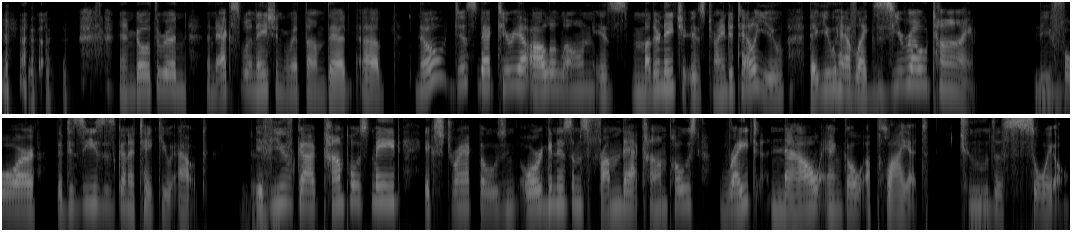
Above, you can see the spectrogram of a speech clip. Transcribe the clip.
and go through an, an explanation with them that uh, no, just bacteria all alone is Mother Nature is trying to tell you that you have like zero time Mm, before the disease is going to take you out. If you've got compost made, extract those organisms from that compost right now and go apply it to Mm. the soil.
